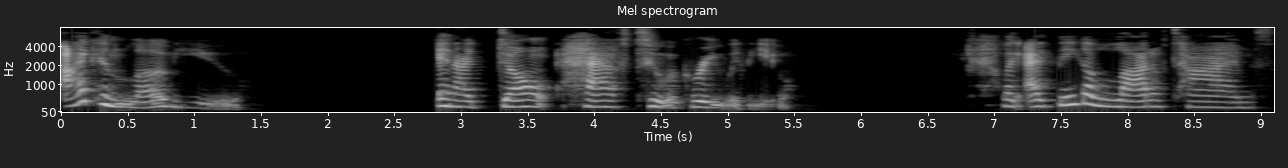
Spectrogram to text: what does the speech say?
I can love you and I don't have to agree with you. Like, I think a lot of times,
